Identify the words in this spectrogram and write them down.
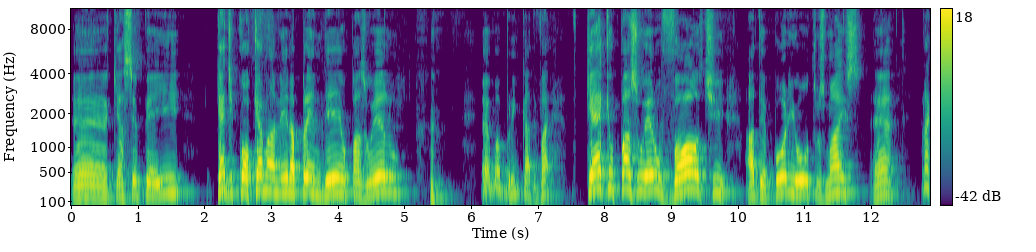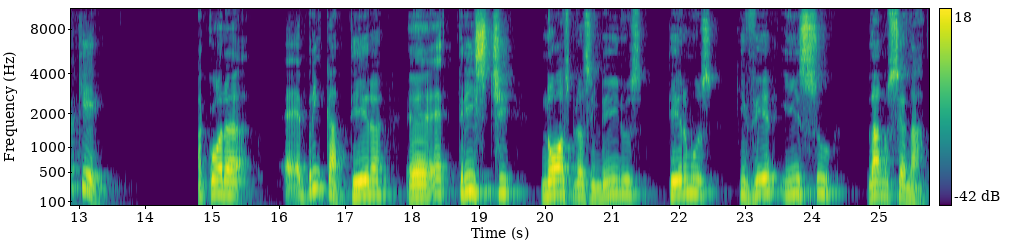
é, que a CPI quer de qualquer maneira prender o Pazuello. é uma brincadeira. Vai, quer que o Pazuello volte a depor e outros mais. É. Para quê? Agora, é brincadeira, é, é triste nós brasileiros termos que ver isso lá no Senado.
